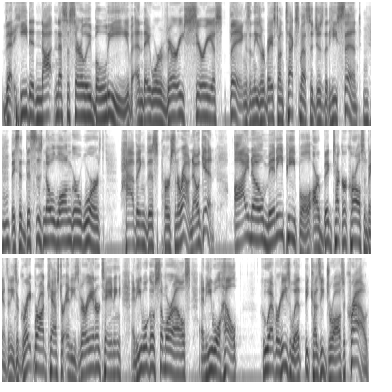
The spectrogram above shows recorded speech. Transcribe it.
that he did not necessarily believe, and they were very serious things. And these are based on text messages that he sent. Mm-hmm. They said, This is no longer worth having this person around. Now, again, I know many people are big Tucker Carlson fans, and he's a great broadcaster and he's very entertaining, and he will go somewhere else and he will help whoever he's with because he draws a crowd.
